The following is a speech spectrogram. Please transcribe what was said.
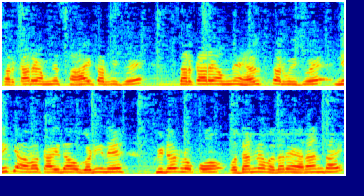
સરકારે અમને સહાય કરવી જોઈએ. સરકારે અમને હેલ્પ કરવી જોઈએ. નહીં કે આવા કાયદાઓ ઘડીને ફીડર લોકો વધારે ને વધારે હેરાન થાય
